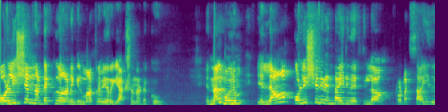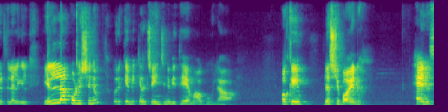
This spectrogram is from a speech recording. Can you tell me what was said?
കൊളിഷൻ നടക്കുകയാണെങ്കിൽ മാത്രമേ റിയാക്ഷൻ നടക്കൂ. എന്നാൽ പോലും എല്ലാ കൊളിഷനും എന്തായി വരത്തില്ല? പ്രൊഡക്ട്സ് ആയി എന്ന് വരത്തില്ല. അല്ലെങ്കിൽ എല്ലാ കൊളിഷനും ഒരു കെമിക്കൽ ചേഞ്ചിന് വിധേയമാകൂല. Okay next point hence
